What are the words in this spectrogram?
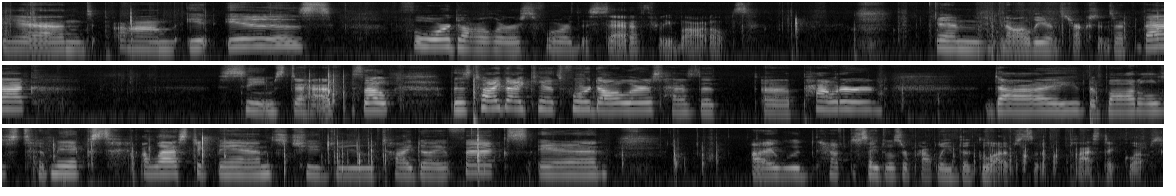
And um, it is $4 for the set of three bottles and you know all the instructions at the back seems to have. So this tie-dye kit's four dollars has the uh, powdered dye the bottles to mix elastic bands to do tie-dye effects and I would have to say those are probably the gloves the plastic gloves.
